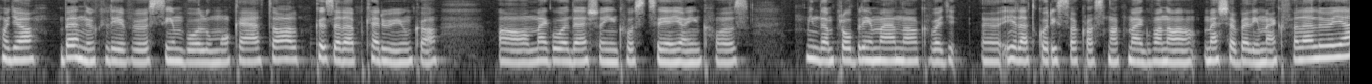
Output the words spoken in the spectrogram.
hogy a bennük lévő szimbólumok által közelebb kerüljünk a, a megoldásainkhoz, céljainkhoz. Minden problémának vagy életkori szakasznak megvan a mesebeli megfelelője,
